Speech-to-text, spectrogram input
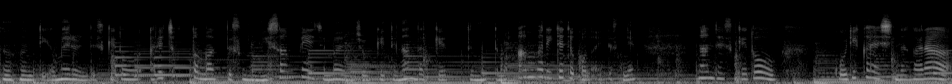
ふんふんって読めるんですけどあれちょっと待ってその23ページ前の情景って何だっけって思ってもあんまり出てこないんですね。なんですけどこう理解しながら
